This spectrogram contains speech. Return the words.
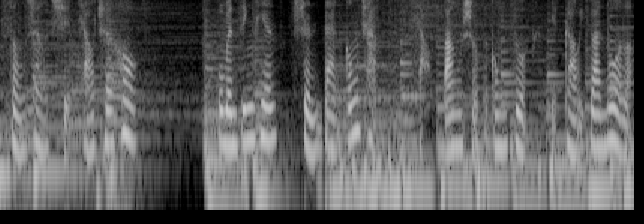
送上雪橇车后，我们今天圣诞工厂小帮手的工作也告一段落了。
